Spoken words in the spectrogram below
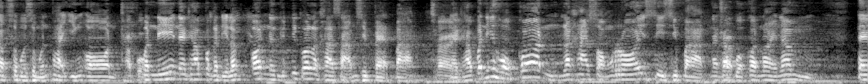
กับสบู่สมุนไพรอิงออน ครับผมวันนี้นะครับปกติแล้วก้อนหนึ่งอยู่ที่ก้อนราคา 38 บาทใช่นะครับวันนี้ 6 ก้อนราคา 240 บาทนะครับครับ บวกก้อนน้อยน้ำแต่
